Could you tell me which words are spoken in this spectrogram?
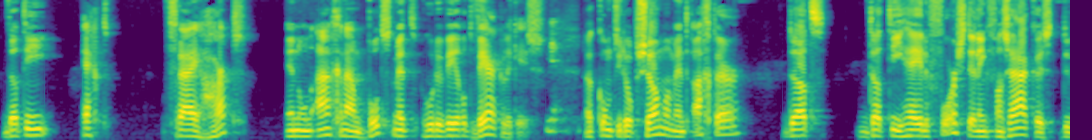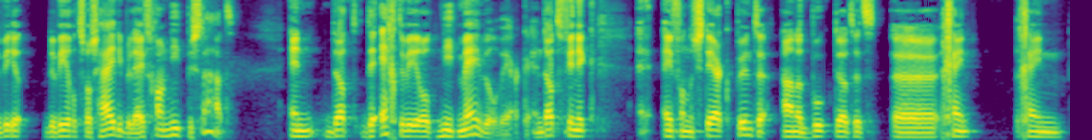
dat die echt vrij hard en onaangenaam botst met hoe de wereld werkelijk is. Ja. Dan komt hij er op zo'n moment achter dat, dat die hele voorstelling van zaken, de, we- de wereld zoals hij die beleeft, gewoon niet bestaat. En dat de echte wereld niet mee wil werken. En dat vind ik eh, een van de sterke punten aan het boek, dat het eh, geen, geen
